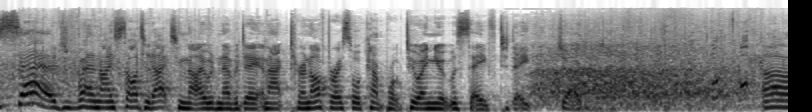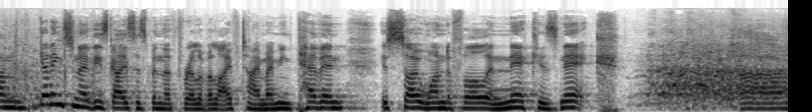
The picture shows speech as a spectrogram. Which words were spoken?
said when I started acting that I would never date an actor, and after I saw Camp Rock 2, I knew it was safe to date Joe. Um, getting to know these guys has been the thrill of a lifetime. I mean, Kevin is so wonderful, and Nick is Nick. Um,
